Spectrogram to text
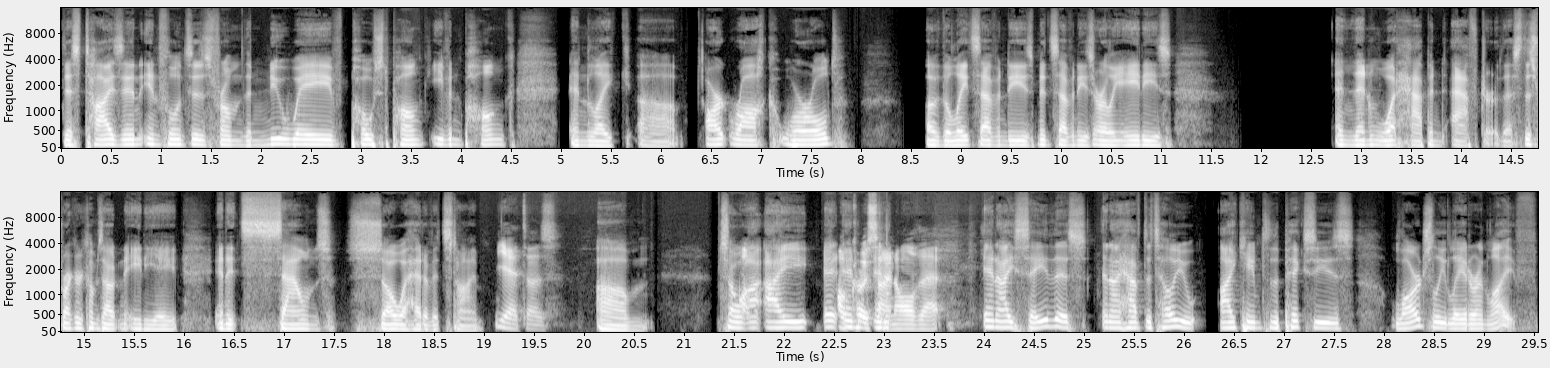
This ties in influences from the new wave, post punk, even punk, and like uh, art rock world of the late 70s, mid 70s, early 80s. And then what happened after this? This record comes out in 88 and it sounds so ahead of its time. Yeah, it does. Um, so I'll- I, I I'll co-sign all of that. and I say this, and I have to tell you, I came to the Pixies largely later in life.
